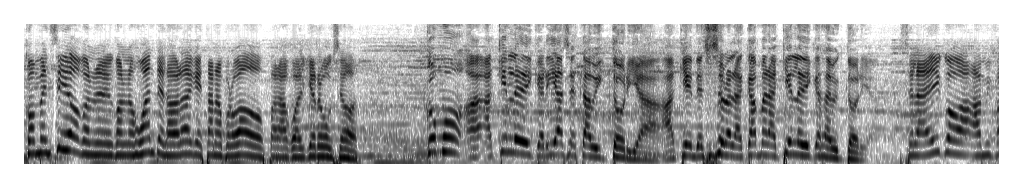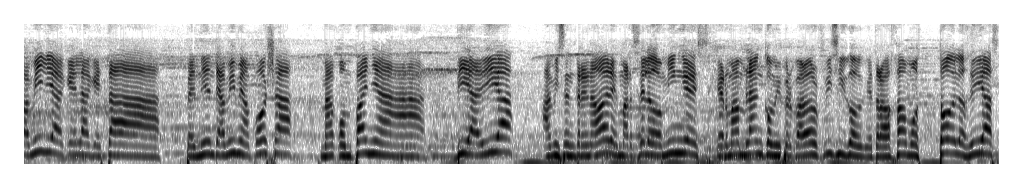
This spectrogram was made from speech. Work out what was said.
convencido con, eh, con los guantes, la verdad que están aprobados para cualquier boxeador. ¿Cómo, a, a quién le dedicarías esta victoria? ¿A quién? Decíselo a la cámara, ¿a quién le dedicas la victoria? Se la dedico a, a mi familia, que es la que está pendiente a mí, me apoya, me acompaña día a día. A mis entrenadores, Marcelo Domínguez, Germán Blanco, mi preparador físico, que trabajamos todos los días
